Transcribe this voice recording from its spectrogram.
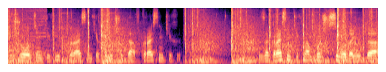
В желтеньких и в красненьких лучше, да, в красненьких. За красненьких нам больше всего дают, да.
